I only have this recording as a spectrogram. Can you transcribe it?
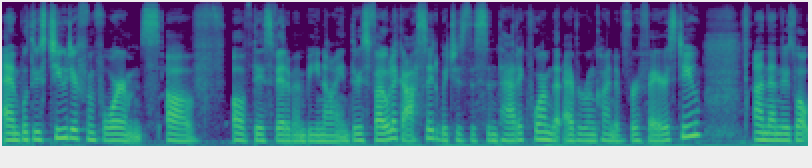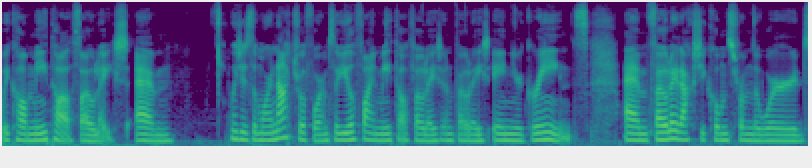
Um, but there's two different forms of of this vitamin B9. There's folic acid, which is the synthetic form that everyone kind of refers to, and then there's what we call methylfolate. Um, which is the more natural form. So you'll find methylfolate and folate in your greens. Um, folate actually comes from the word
